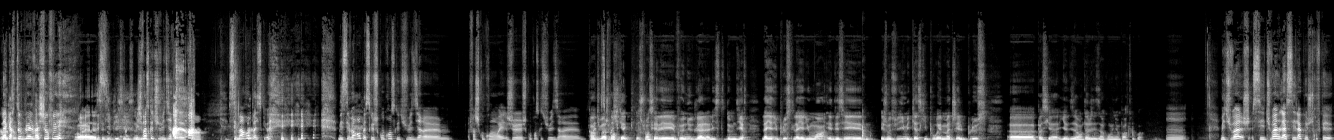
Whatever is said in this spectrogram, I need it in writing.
la carte bleue, elle va chauffer. Ouais, c'est difficile. Ça, mais je vois ce que tu veux dire. Euh, c'est marrant parce que. mais c'est marrant parce que je comprends ce que tu veux dire. Euh, enfin, je comprends, ouais. Je, je, comprends ce que tu veux dire. Euh, tu vois, je pense, je pense qu'elle est venue de là, la liste. De me dire, là, il y a du plus, là, il y a du moins. Et d'essayer. Et je me suis dit, mais qu'est-ce qui pourrait matcher le plus euh, Parce qu'il y, y, a des avantages et des inconvénients partout, quoi. Mmh. Mais tu vois, c'est tu vois là c'est là que je trouve que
